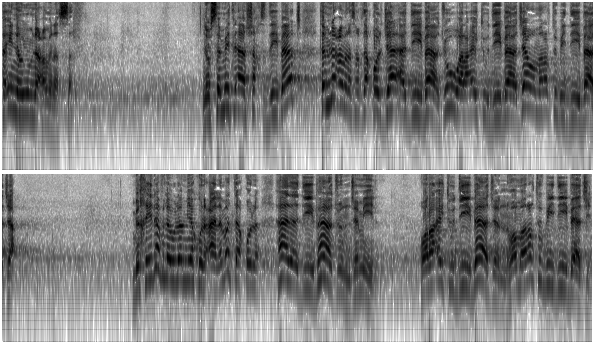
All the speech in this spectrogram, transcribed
فإنه يمنع من الصرف. لو سميت الآن شخص ديباج تمنعه من الصرف. تقول جاء ديباج ورأيت ديباجا ومررت بديباجا. بخلاف لو لم يكن علما تقول هذا ديباج جميل ورأيت ديباجا ومررت بديباج.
